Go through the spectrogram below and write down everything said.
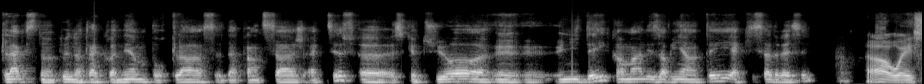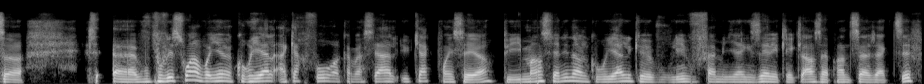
CLAC, c'est un peu notre acronyme pour classe d'apprentissage actif. Euh, est-ce que tu as une idée comment les orienter, à qui s'adresser? Ah oui, ça. Euh, vous pouvez soit envoyer un courriel à carrefour commercial ucac.ca, puis mentionner dans le courriel que vous voulez vous familiariser avec les classes d'apprentissage actif,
